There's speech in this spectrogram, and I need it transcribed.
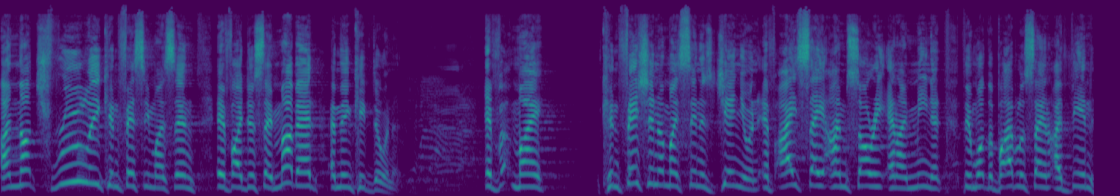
I'm not truly confessing my sin if I just say my bad and then keep doing it. If my confession of my sin is genuine, if I say I'm sorry and I mean it, then what the Bible is saying, I then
